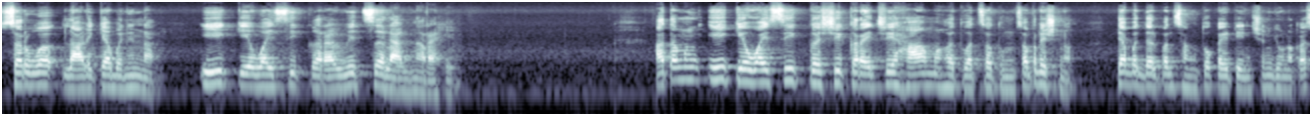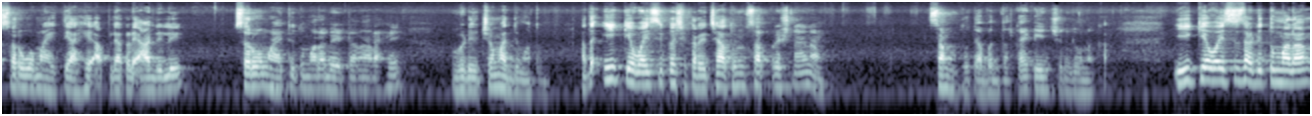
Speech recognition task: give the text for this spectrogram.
सर्व लाडक्या बहिणींना ई के वाय सी करावीच लागणार आहे. आता मग ई के वाय सी कशी करायची हा महत्त्वाचा तुमचा प्रश्न. त्याबद्दल पण सांगतो काही टेन्शन घेऊ नका. सर्व माहिती आहे आपल्याकडे आलेली. सर्व माहिती तुम्हाला भेटणार आहे व्हिडिओच्या माध्यमातून. आता ई के वाय सी कशी करायची हा तुमचा प्रश्न आहे ना. सांगतो त्याबद्दल काही टेन्शन घेऊ नका. ई के वाय सीसाठी तुम्हाला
